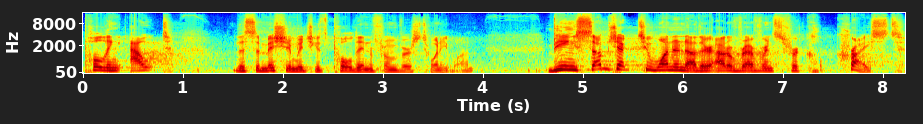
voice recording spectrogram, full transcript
pulling out the submission which gets pulled in from verse 21, being subject to one another out of reverence for Christ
